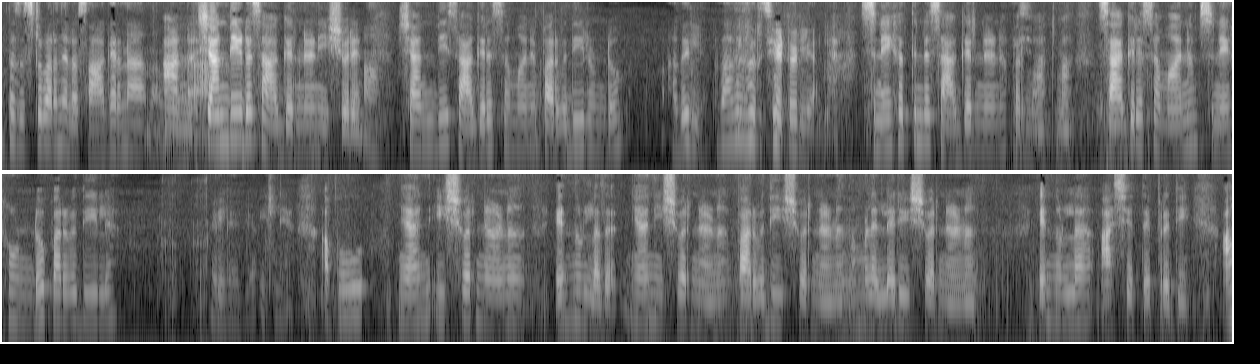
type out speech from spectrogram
ഇപ്പൊ സിസ്റ്റർ പറഞ്ഞല്ലോ സാഗരന ആണ്. ശാന്തിയുടെ സാഗരനാണ് ഈശ്വരൻ. ശാന്തി സാഗര സമാനം പാർവതിയിലുണ്ടോ? അതില്ല. അത് തീർച്ചയായിട്ടും ഇല്ല. സ്നേഹത്തിന്റെ സാഗരനാണ് പരമാത്മ. സാഗര സമാനം സ്നേഹം ഉണ്ടോ പാർവതിയിൽ? ഇല്ല ഇല്ല. ഇല്ല. അപ്പോ ഞാൻ ഈശ്വരനാണ് എന്നുള്ളത്. ഞാൻ ഈശ്വരനാണ് പാർവതി ഈശ്വരനാണ് നമ്മളെല്ലാവരും ഈശ്വരനാണ് എന്നുള്ള ആശയത്തെ പ്രതി ആ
